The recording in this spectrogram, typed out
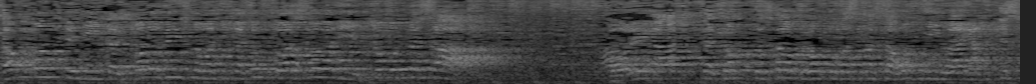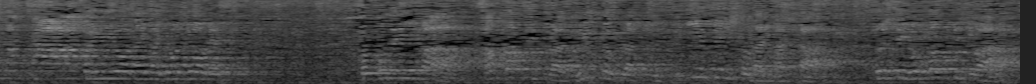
3番手にいた島田選手のマシンがちょっと足回り不調をきました。これがあったちょっと下をブロッと出しました。本人はやってしまったというような今表情です。そこで今3番手にはグリーンのフラッグ杉江選手となりました。そして4番手には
